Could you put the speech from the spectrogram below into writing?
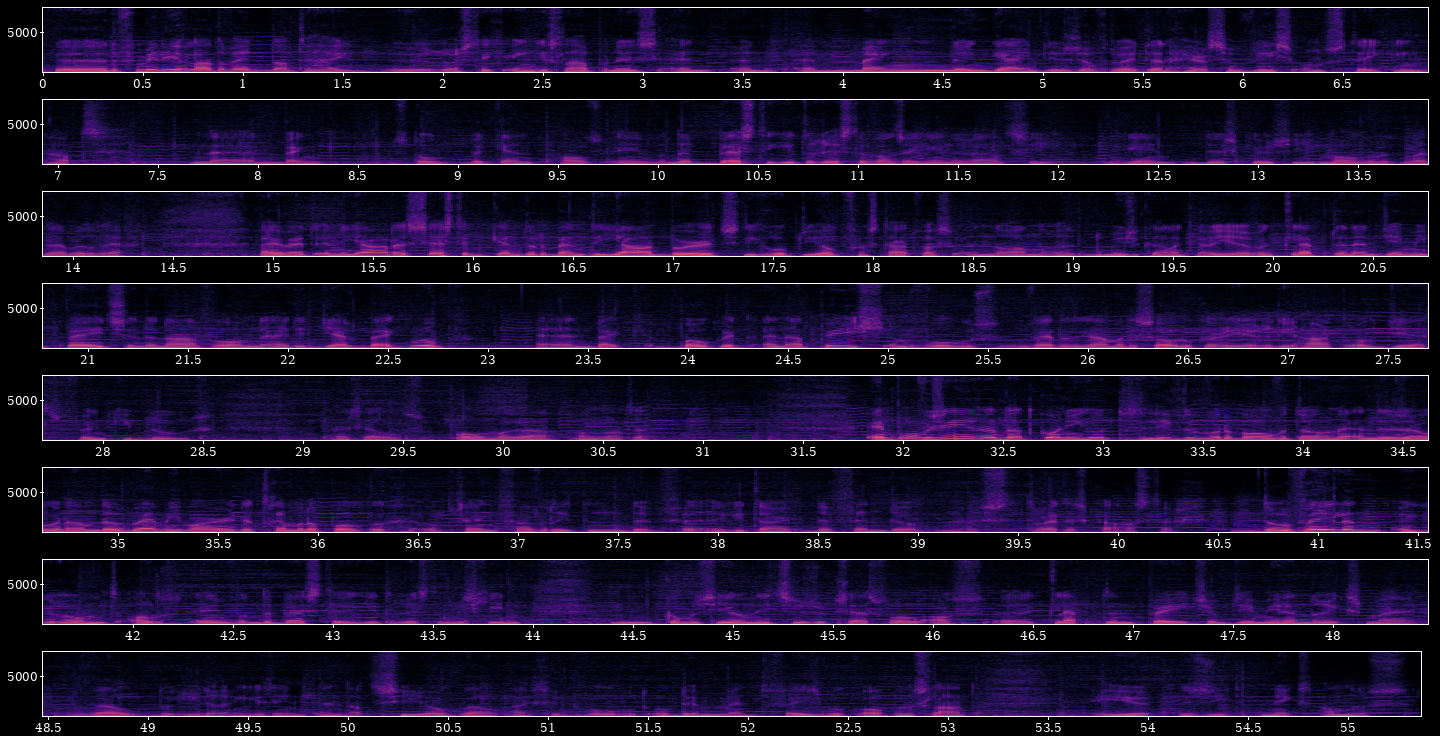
Eh, de familie heeft laten weten dat hij eh, rustig ingeslapen is en een, een meningitis, of weet, een hersenvliesontsteking had. Beck bekend als een van de beste gitaristen van zijn generatie. Geen discussie mogelijk wat dat betreft. Hij werd in de jaren 60 bekend door de band The Yardbirds. Die groep die ook van start was onder andere de muzikale carrière van Clapton en Jimmy Page. En daarna vormde hij de Jeff Beck Group. En Beck, Bogut en Apish. En vervolgens verder te gaan met de solo carrière die hard rock, jazz, funky blues en zelfs Omara omvatte. Improviseren, dat kon hij goed. Liefde voor de boventonen en de zogenaamde whammy bar. De tremolo poker op zijn favorieten, de gitaar, de Fender Stratocaster. Door velen geroemd als een van de beste gitaristen. Misschien commercieel niet zo succesvol als uh, Clapton, Page of Jimi Hendrix. Maar wel door iedereen gezien. En dat zie je ook wel als je bijvoorbeeld op dit moment Facebook openslaat. Je ziet niks anders.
